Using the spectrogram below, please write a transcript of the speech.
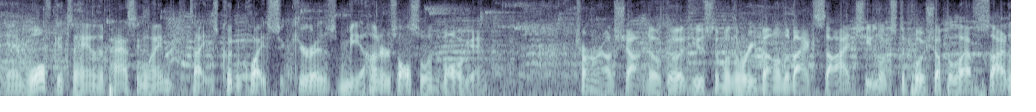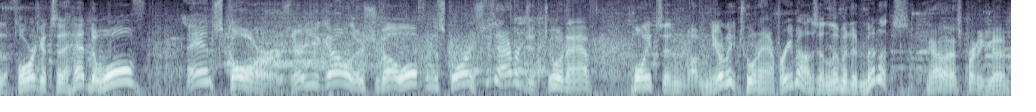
And Wolf gets a hand in the passing lane, but the Titans couldn't quite secure it. As Mia Hunter's also in the ball game. Turnaround shot, no good. Houston with the rebound on the backside. She looks to push up the left side of the floor, gets it ahead to Wolf, and scores. There you go. There's Chevelle Wolf in the scoring. She's averaging two and a half points and uh, nearly two and a half rebounds in limited minutes. Yeah, that's pretty good.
